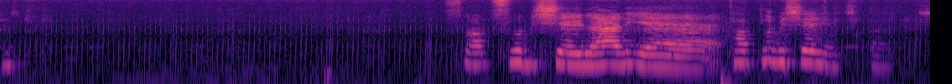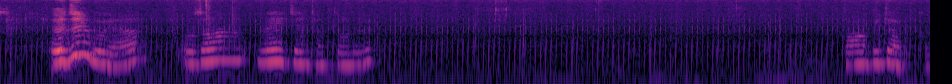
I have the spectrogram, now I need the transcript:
ters Tatlı bir şeyler ye. Tatlı bir şey ye arkadaşlar. Ödül bu ya. O zaman ne yiyeceksin tatlı olarak? Aa bir dakika.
